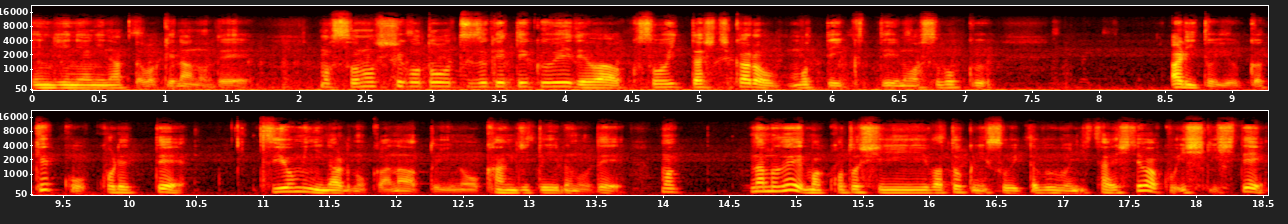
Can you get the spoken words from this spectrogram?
エンジニアになったわけなのでまあ、その仕事を続けていく上ではそういった力を持っていくっていうのはすごくありというか結構これって強みになるのかなというのを感じているので、なので、まあ、今年は特にそういった部分に対してはこう意識して、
